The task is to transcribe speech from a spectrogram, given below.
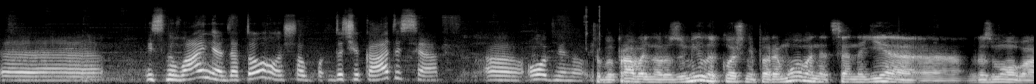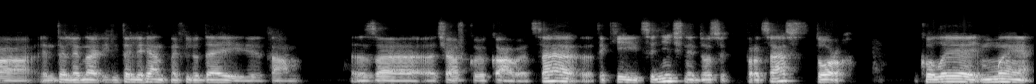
е, існування для того, щоб дочекатися е, обміну Щоб ви правильно розуміли, кожні перемовини це не є е, розмова інтелігентних людей там за чашкою кави. Це такий цинічний досить процес, торг, коли ми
